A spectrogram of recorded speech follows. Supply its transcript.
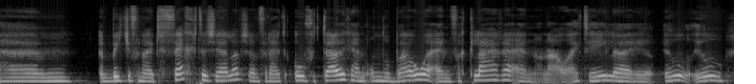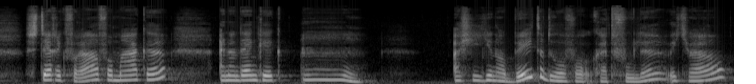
Um, een beetje vanuit vechten zelfs. En vanuit overtuigen en onderbouwen en verklaren. En nou, echt een hele, heel, heel, sterk verhaal van maken. En dan denk ik, mm, als je je nou beter door gaat voelen, weet je wel.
